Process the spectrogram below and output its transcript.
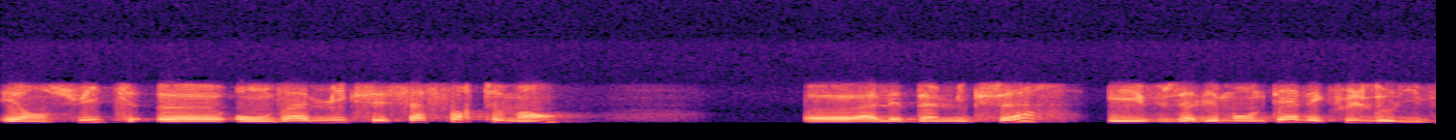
Et ensuite, euh, on va mixer ça fortement euh, à l'aide d'un mixeur et vous allez monter avec l'huile d'olive.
